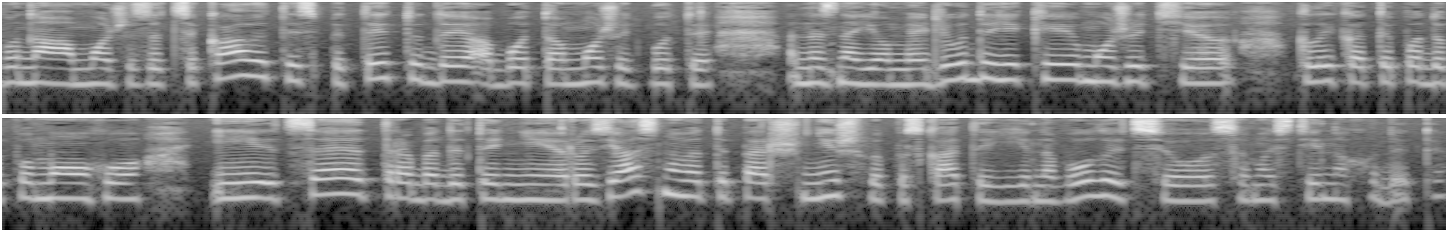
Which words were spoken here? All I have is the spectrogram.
Вона може зацікавитись, піти туди, або там можуть бути незнайомі люди, які можуть е, кликати по допомогу. І це треба дитині роз'яснювати, перш ніж випускати її на вулицю, самостійно ходити.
